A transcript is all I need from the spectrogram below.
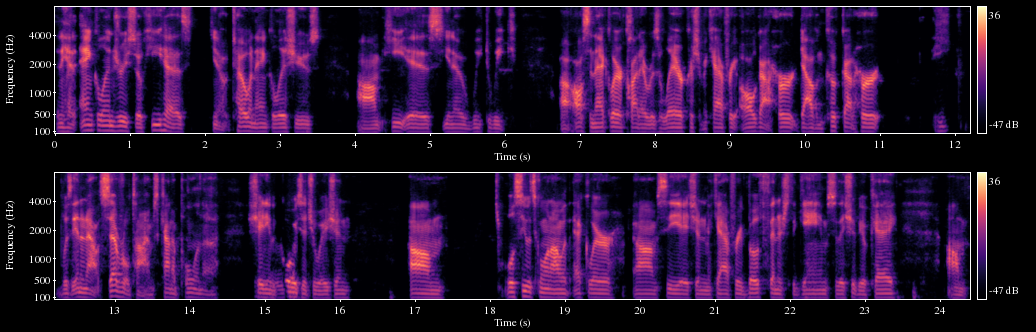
Then he had ankle injury, so he has, you know, toe and ankle issues. Um, he is, you know, week to week. Uh, Austin Ekeler, Clyde Edwards-Helaire, Christian McCaffrey all got hurt. Dalvin Cook got hurt. He was in and out several times, kind of pulling a Shady mm-hmm. McCoy situation. Um, we'll see what's going on with Ekeler, um, CH, and McCaffrey. Both finished the game, so they should be okay. Um,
